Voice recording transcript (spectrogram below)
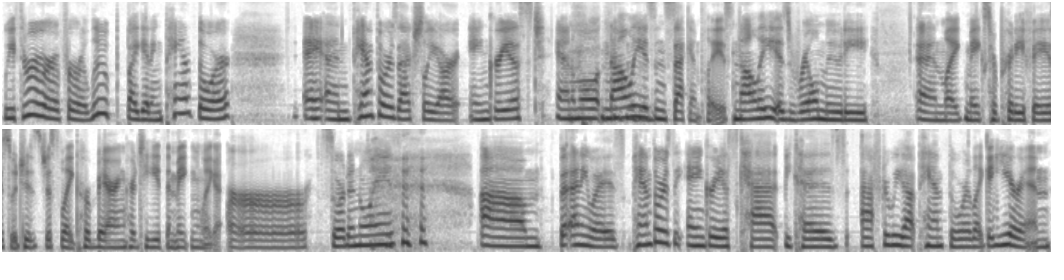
we threw her for a loop by getting Panther. And Panther is actually our angriest animal. Nolly is in second place. Nolly is real moody and like makes her pretty face, which is just like her baring her teeth and making like a sort of noise. um, but anyways, Panther is the angriest cat because after we got Panther, like a year in,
